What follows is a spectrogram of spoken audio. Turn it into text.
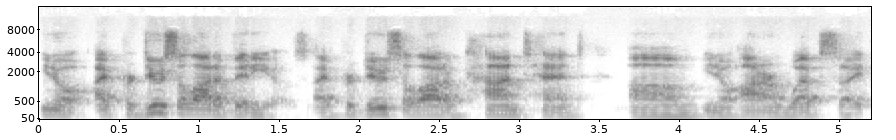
You know, I produce a lot of videos. I produce a lot of content um, you know, on our website.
